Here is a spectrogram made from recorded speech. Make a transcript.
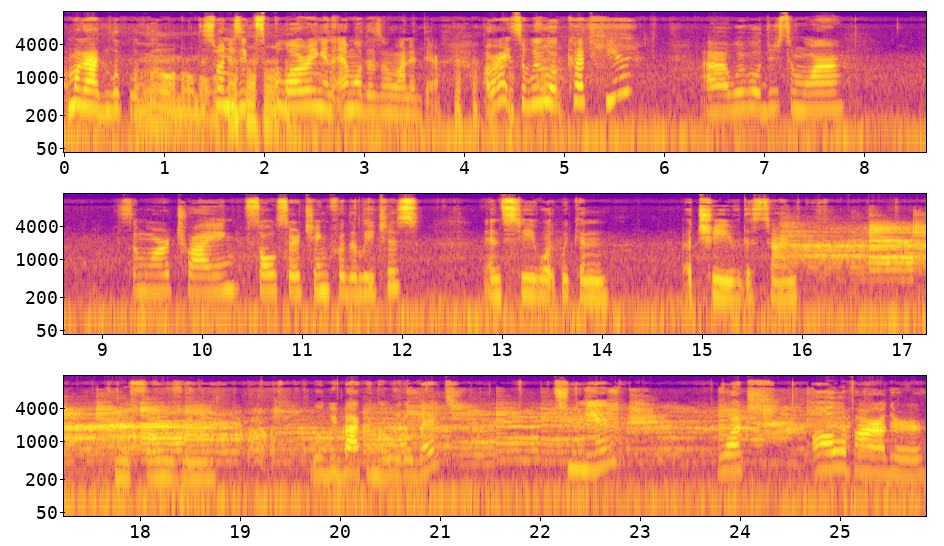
Oh my god look look look. No, no, no. this one is exploring and Emo doesn't want it there. All right so we will cut here uh, we will do some more some more trying soul searching for the leeches and see what we can achieve this time. Phone is ringing. We'll be back in a little bit. Tune in, watch all of our other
